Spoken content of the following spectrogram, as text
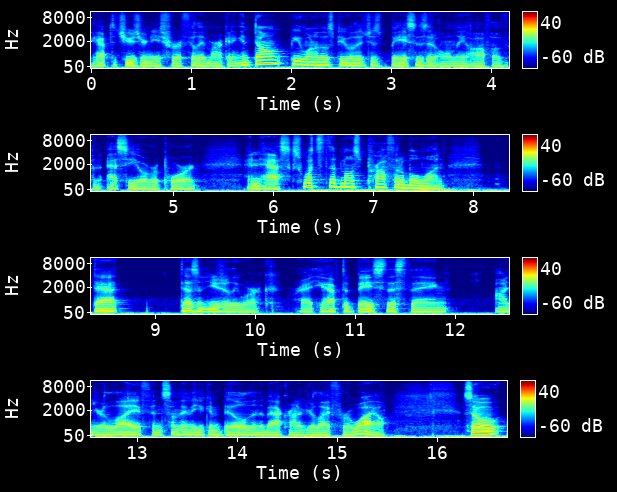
You have to choose your niche for affiliate marketing. And don't be one of those people that just bases it only off of an SEO report and asks, what's the most profitable one? That doesn't usually work, right? You have to base this thing on your life and something that you can build in the background of your life for a while. So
